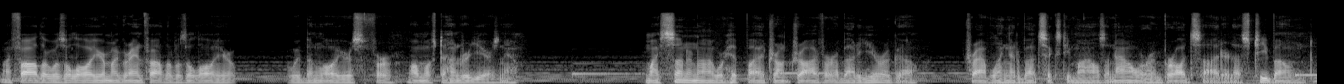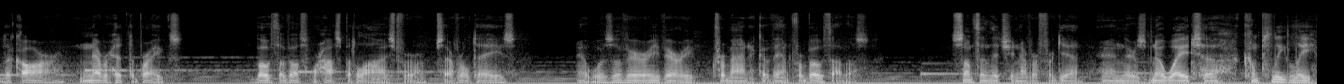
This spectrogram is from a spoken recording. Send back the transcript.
My father was a lawyer, my grandfather was a lawyer. We've been lawyers for almost 100 years now. My son and I were hit by a drunk driver about a year ago, traveling at about 60 miles an hour and broadsided us, T-boned the car, never hit the brakes. Both of us were hospitalized for several days. It was a very, very traumatic event for both of us. Something that you never forget, and there's no way to completely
